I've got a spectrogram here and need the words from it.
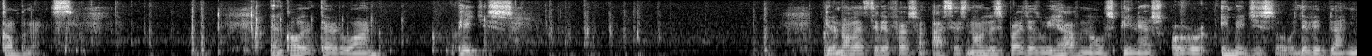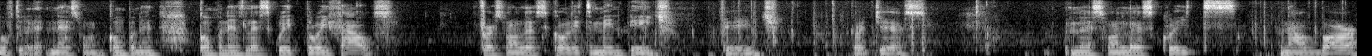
components and call the third one pages. Okay now let's take the first one assets. Now in this project we have no spinach or images so leave it blank. Move to the next one component components let's create three files. First one let's call it main page page yes next one let's create navbar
